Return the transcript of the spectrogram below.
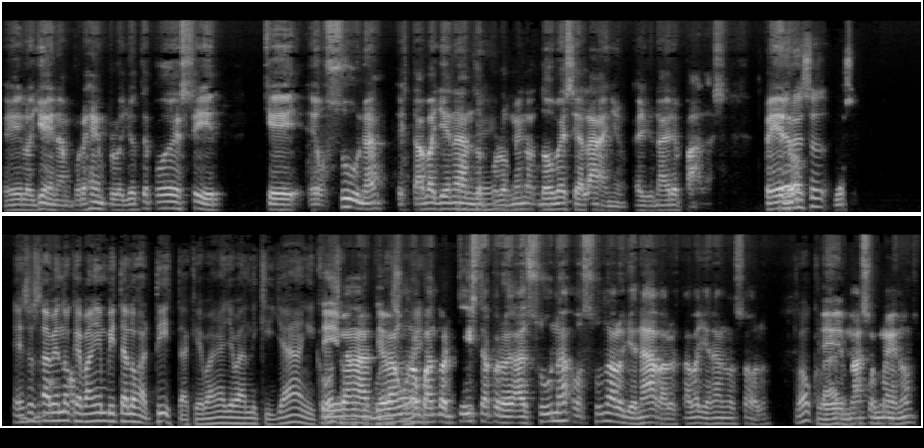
eh, lo llenan. Por ejemplo, yo te puedo decir que Osuna estaba llenando por lo menos dos veces al año el United Palace. Pero, eso, eso sabiendo que van a invitar a los artistas, que van a llevar a Nicky Jan y cosas. llevan unos cuantos artistas, pero Osuna, Osuna lo llenaba, lo estaba llenando solo. Oh, eh, más o menos,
